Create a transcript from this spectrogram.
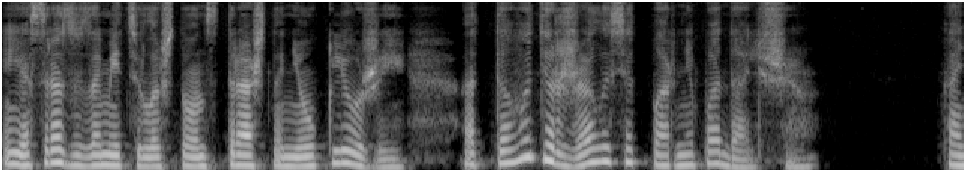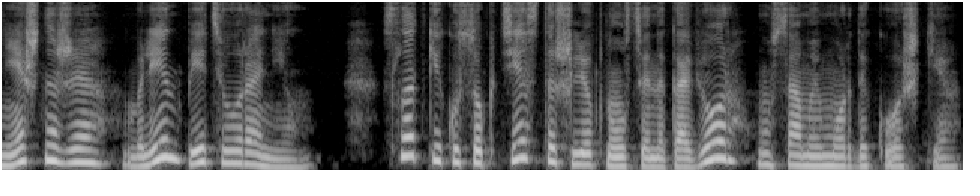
Я сразу заметила, что он страшно неуклюжий, оттого держалась от парня подальше. Конечно же, блин Петя уронил. Сладкий кусок теста шлепнулся на ковер у самой морды кошки.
